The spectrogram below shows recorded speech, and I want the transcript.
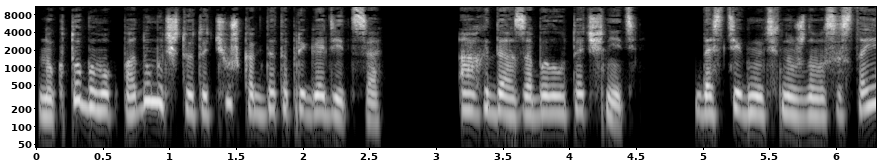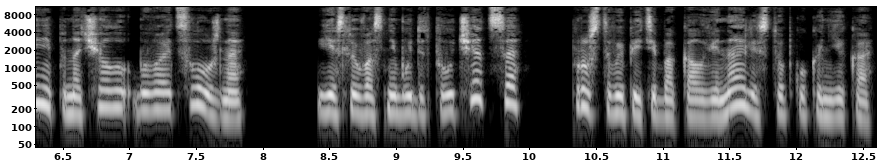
Но кто бы мог подумать, что эта чушь когда-то пригодится? Ах да, забыла уточнить. Достигнуть нужного состояния поначалу бывает сложно. Если у вас не будет получаться, просто выпейте бокал вина или стопку коньяка.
